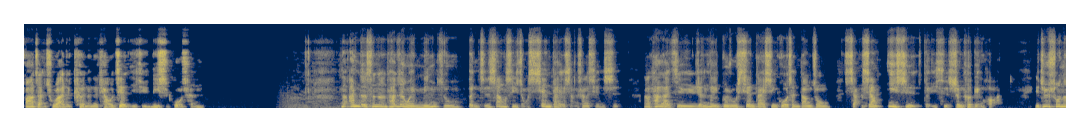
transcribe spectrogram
发展出来的可能的条件以及历史过程。那安德森呢？他认为民族本质上是一种现代的想象形式。那它来自于人类步入现代性过程当中，想象意识的一次深刻变化。也就是说呢，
